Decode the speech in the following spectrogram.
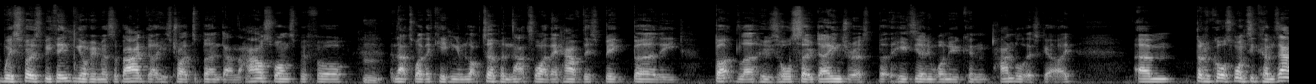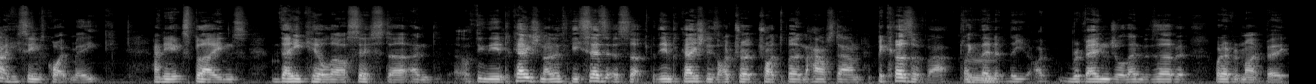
We're supposed to be thinking of him as a bad guy. He's tried to burn down the house once before, and that's why they're keeping him locked up, and that's why they have this big burly butler who's also dangerous, but he's the only one who can handle this guy. Um, but of course, once he comes out, he seems quite meek, and he explains they killed our sister, and I think the implication, I don't think he says it as such, but the implication is I tried, tried to burn the house down because of that, like they, the uh, revenge or they deserve it, whatever it might be.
